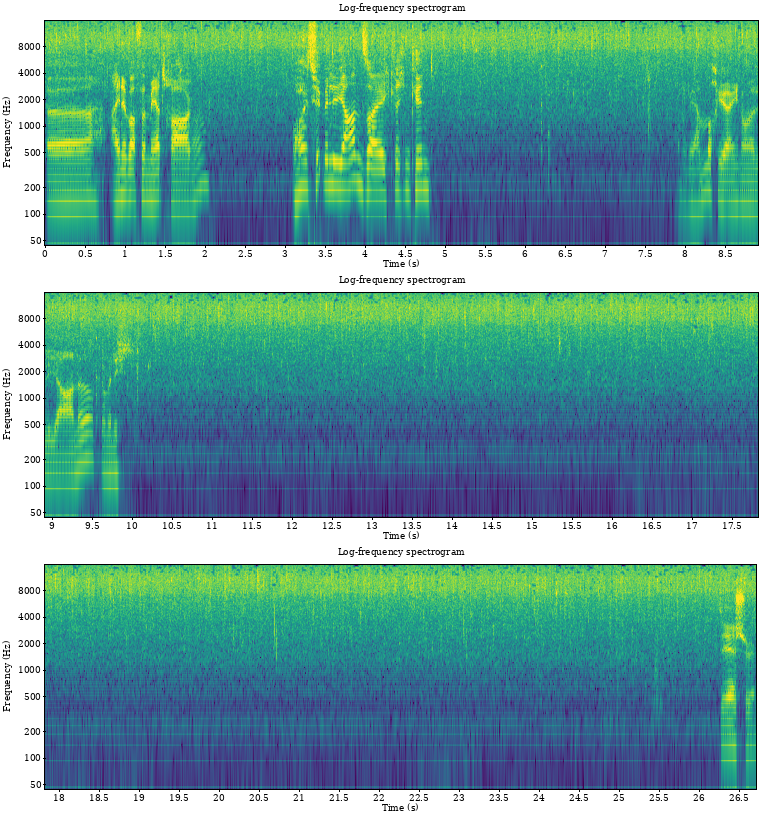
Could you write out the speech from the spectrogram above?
äh, eine Waffe mehr tragen. Oh, jetzt fehlt mir Lianenseil. Ich krieg ein Kind. Aber wir haben doch hier eigentlich noch eine Liane. Können wir nicht... Sehr schön.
